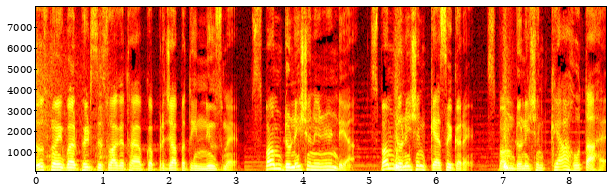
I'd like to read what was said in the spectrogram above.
दोस्तों, एक बार फिर से स्वागत है आपका प्रजापति न्यूज़ में। Sperm donation in India. Sperm donation कैसे करें? स्पम डोनेशन क्या होता है?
